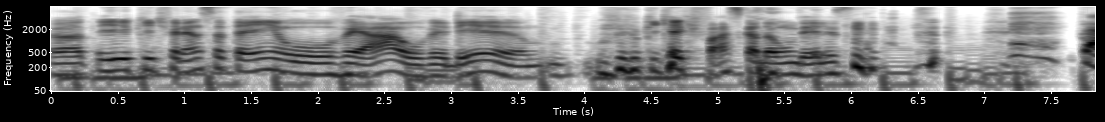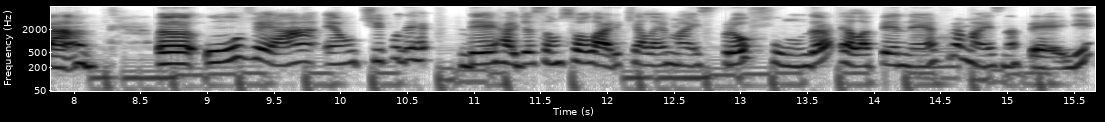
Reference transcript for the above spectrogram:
Uh, e que diferença tem o VA, o VB? o que, que é que faz cada um deles? tá. Uh, o UVA é um tipo de, de radiação solar que ela é mais profunda, ela penetra mais na pele,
